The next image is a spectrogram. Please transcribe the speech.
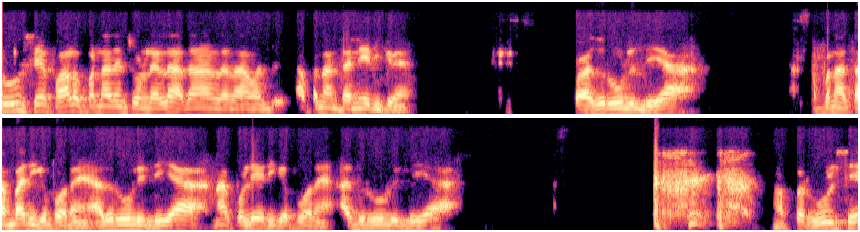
ரூல்ஸே ஃபாலோ பண்ணாதேன்னு சொன்னல அதனால நான் வந்து அப்ப நான் தண்ணி அடிக்கிறேன். அப்ப அது ரூல் இல்லையா? அப்ப நான் சம்பாதிக்க போறேன். அது ரூல் இல்லையா? நான் கொள்ளையடிக்க போறேன். அது ரூல் இல்லையா? அப்ப ரூல்ஸே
